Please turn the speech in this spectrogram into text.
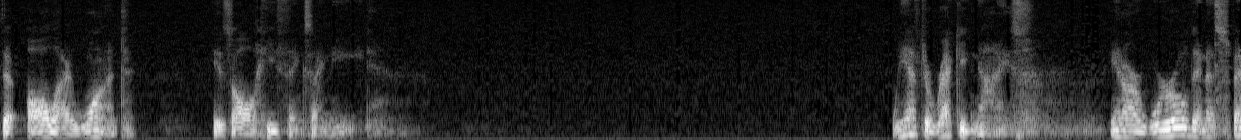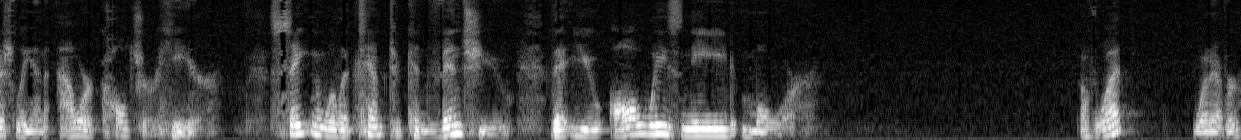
that all I want is all he thinks I need. We have to recognize in our world and especially in our culture here, Satan will attempt to convince you that you always need more. Of what? whatever,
